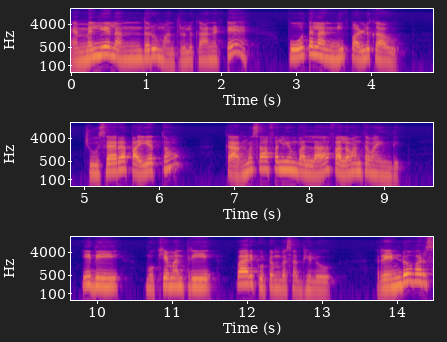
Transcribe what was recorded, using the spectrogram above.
ఎమ్మెల్యేలందరూ మంత్రులు కానట్టే పూతలన్నీ పళ్ళు కావు. చూసారా ఎత్తం కర్మ సాఫల్యం వల్ల ఫలవంతమైంది. ఇది ముఖ్యమంత్రి వారి కుటుంబ సభ్యులు. రెండో వరుస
